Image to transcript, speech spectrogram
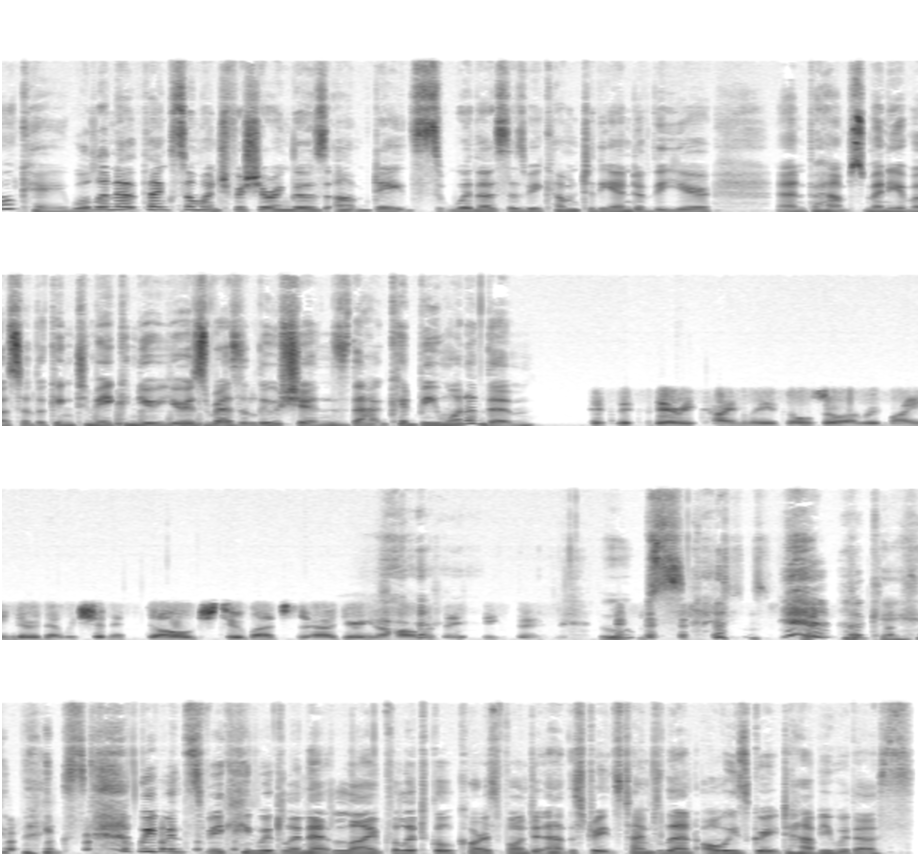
Okay. Well, Lynette, thanks so much for sharing those updates with us as we come to the end of the year. And perhaps many of us are looking to make New Year's resolutions. That could be one of them it's, it's very timely. It's also a reminder that we shouldn't indulge too much uh, during the holiday season. Oops. okay, thanks. We've been speaking with Lynette Lai, political correspondent at the Straits Times. Lynette, always great to have you with us.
